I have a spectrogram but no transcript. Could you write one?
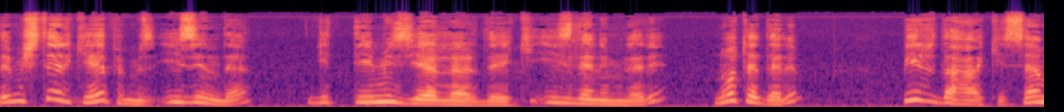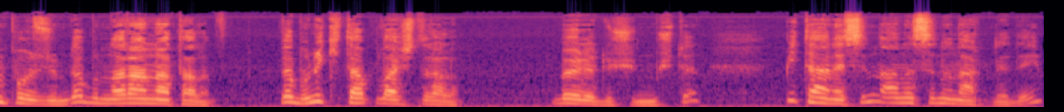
Demişler ki hepimiz izinde gittiğimiz yerlerdeki izlenimleri not edelim. Bir dahaki sempozyumda bunları anlatalım. Ve bunu kitaplaştıralım. Böyle düşünmüşler. Bir tanesinin anısını nakledeyim.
